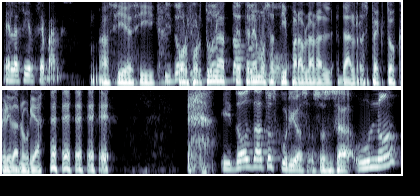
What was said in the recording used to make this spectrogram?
en las siguientes semanas. Así es, y, por fortuna te tenemos a ti para hablar al, al respecto, querida Nuria. Y dos datos curiosos. O sea, uno,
